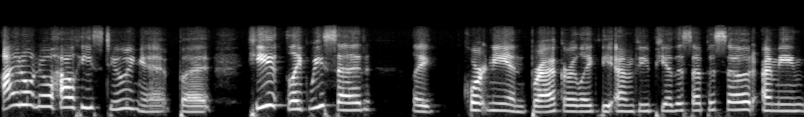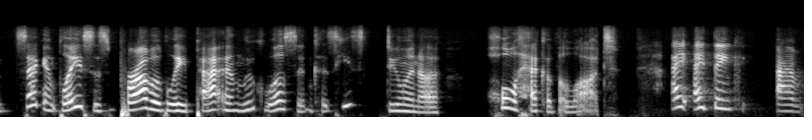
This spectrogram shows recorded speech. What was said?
I don't know how he's doing it, but he, like we said, like Courtney and Brec are like the MVP of this episode. I mean, second place is probably Pat and Luke Wilson because he's doing a whole heck of a lot. I, I think um,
